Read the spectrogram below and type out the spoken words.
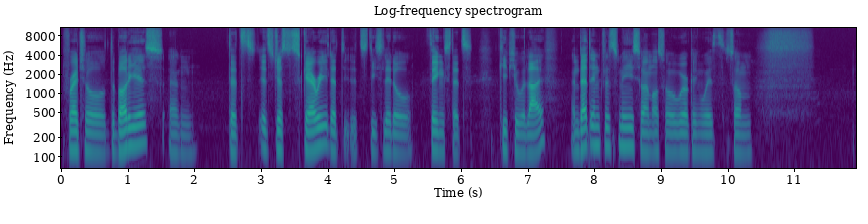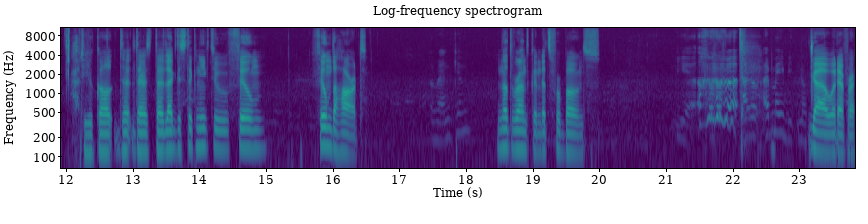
fragile the body is, and that's it's just scary that it's these little things that keep you alive and that interests me. So I'm also working with some. How do you call? It? There's there's like this technique to film, film the heart. Röntgen? Not Röntgen. That's for bones. Yeah. I don't, I maybe not. Yeah, whatever.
